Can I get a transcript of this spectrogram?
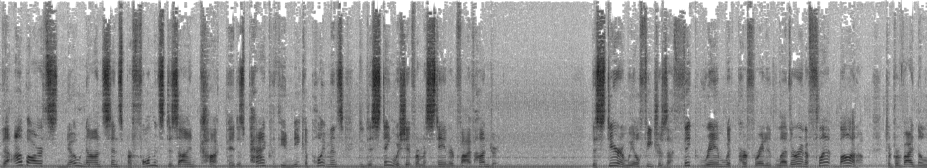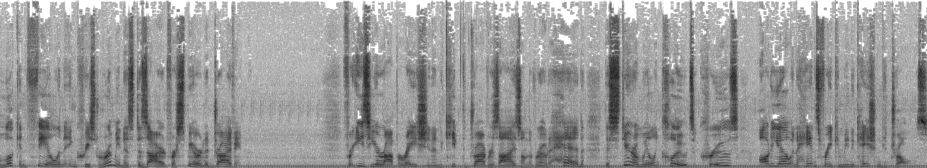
The Abarth's no-nonsense performance design cockpit is packed with unique appointments to distinguish it from a standard 500. The steering wheel features a thick rim with perforated leather and a flat bottom to provide the look and feel and increased roominess desired for spirited driving. For easier operation and to keep the driver's eyes on the road ahead, the steering wheel includes cruise, audio, and hands-free communication controls.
